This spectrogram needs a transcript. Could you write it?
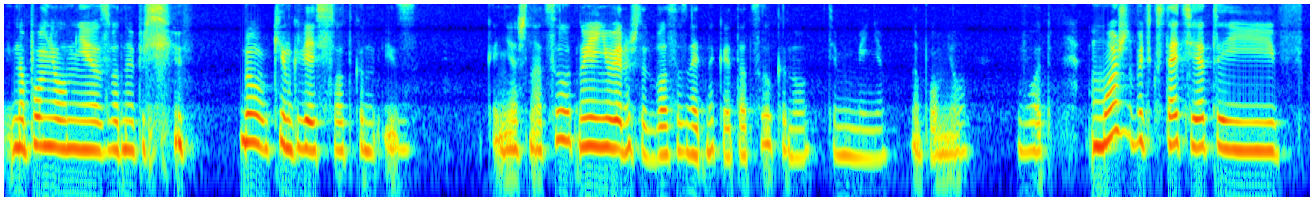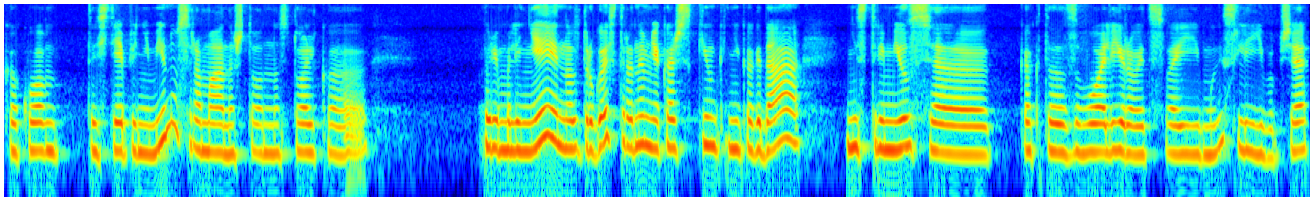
напомнил мне «Заводной апельсин». Ну, Кинг весь соткан из, конечно, отсылок. Но я не уверена, что это была сознательная какая-то отсылка, но тем не менее напомнила. Вот. Может быть, кстати, это и в каком-то степени минус романа, что он настолько прямолинейный, но с другой стороны, мне кажется, Кинг никогда не стремился как-то завуалировать свои мысли и вообще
